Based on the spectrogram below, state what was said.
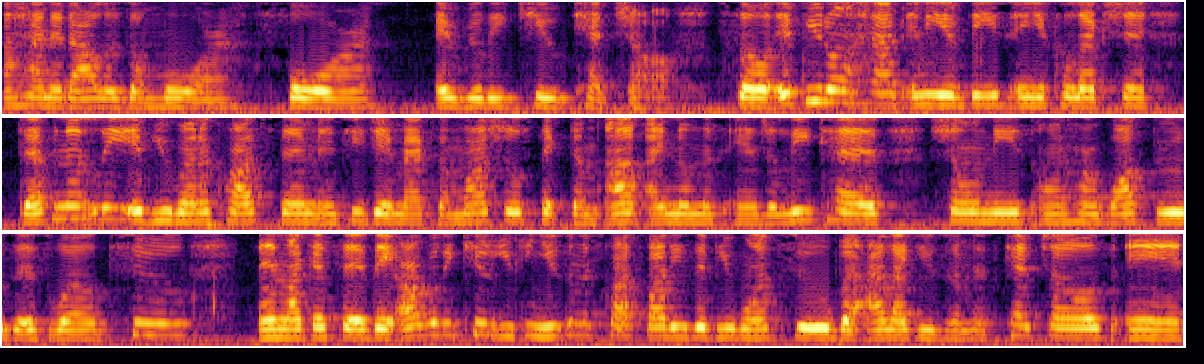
$100 or more for a really cute catch-all. So if you don't have any of these in your collection, definitely if you run across them in TJ Maxx or Marshalls, pick them up. I know Miss Angelique has shown these on her walkthroughs as well too. And like I said, they are really cute. You can use them as crossbodies if you want to, but I like using them as catch-alls. And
